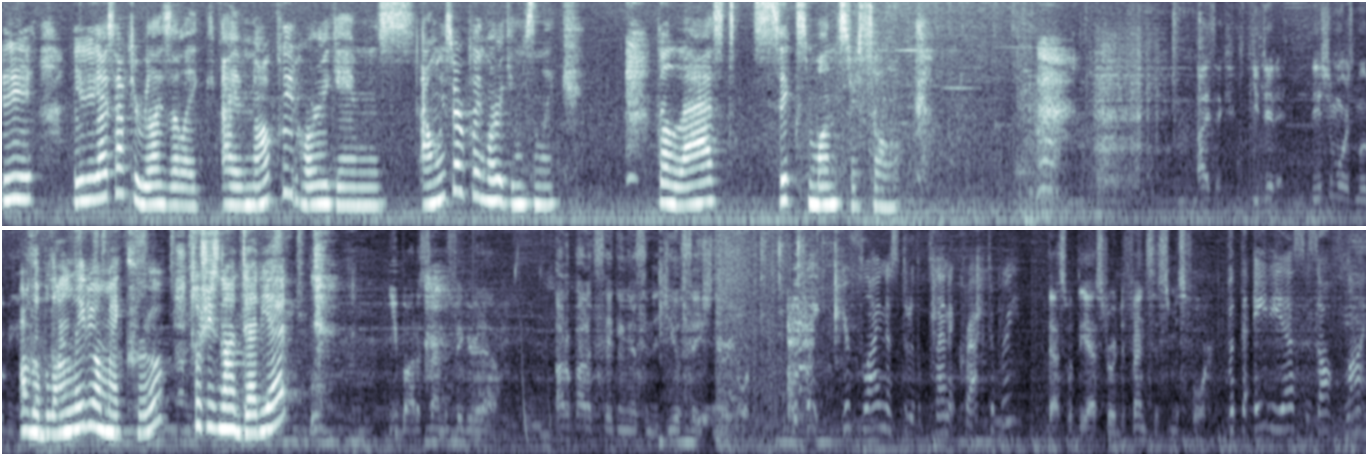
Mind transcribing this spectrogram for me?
You, you guys have to realize that, like, I have not played horror games. I only started playing horror games in, like, the last six months or so. Isaac, you did it. The Ishimura's moving. Oh, the blonde lady on my crew? So she's not dead yet? asteroid defense system is for. But the ADS is offline.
